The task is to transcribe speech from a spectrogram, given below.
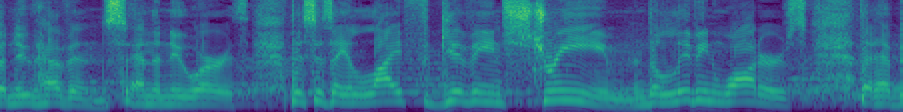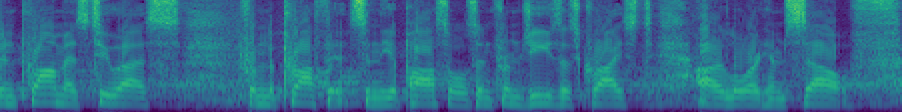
the new heavens and the new earth. This is a life giving stream, the living waters that have been promised to us from the prophets and the apostles and from Jesus Christ our Lord Himself.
